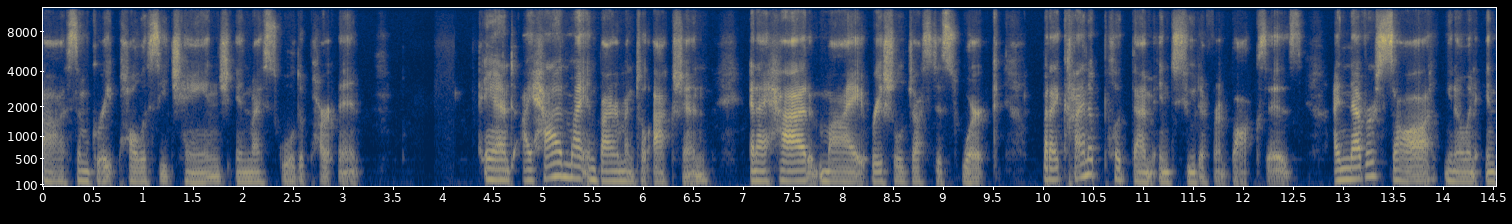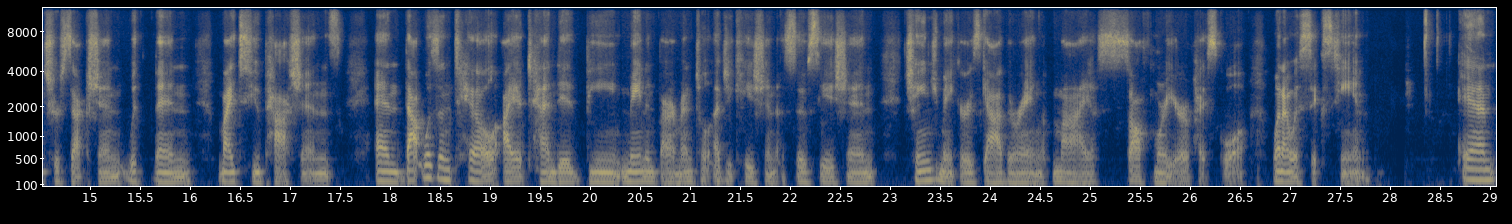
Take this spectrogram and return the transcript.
uh, some great policy change in my school department. And I had my environmental action and I had my racial justice work, but I kind of put them in two different boxes. I never saw, you know, an intersection within my two passions. And that was until I attended the Maine Environmental Education Association Changemakers Gathering my sophomore year of high school when I was 16. And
